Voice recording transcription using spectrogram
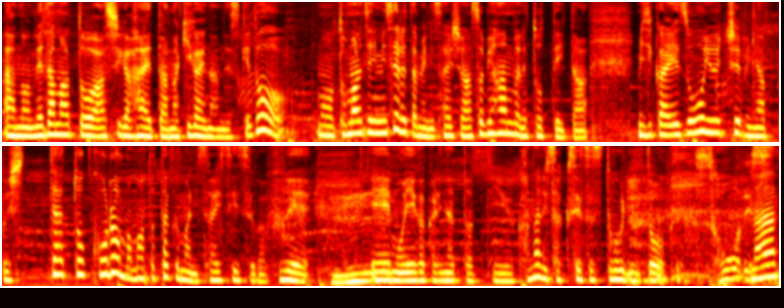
あの目玉と足が生えた巻き貝なんですけどもう友達に見せるために最初遊び半分で撮っていた短い映像を YouTube にアップしたところ、まあ、瞬く間に再生数が増え、うん。えーもう映画化になったっていうかなりサクセスストーリーとそうですね。なっ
